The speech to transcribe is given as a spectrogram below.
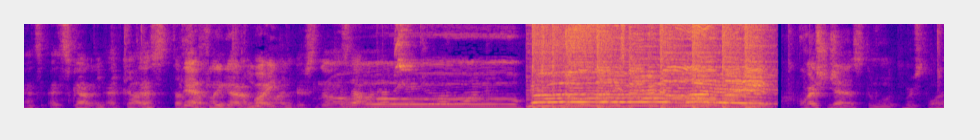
That's it's got think that, God that's stuff definitely like got a bite. on. There's no Does that one have a danger logo question. Yeah, that's the worst one.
